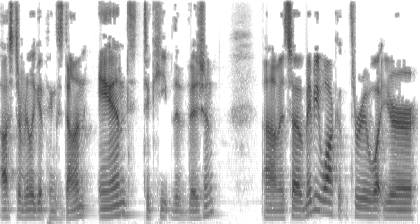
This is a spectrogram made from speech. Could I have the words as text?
us to really get things done and to keep the vision. Um, and so maybe walk through what your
